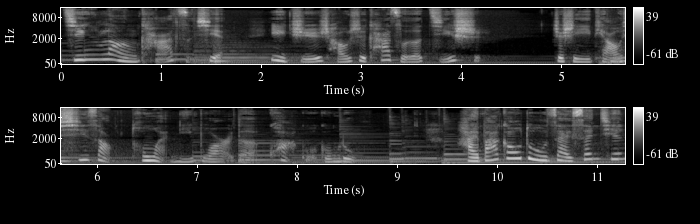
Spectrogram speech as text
经浪卡子县，一直朝日喀则疾驶。这是一条西藏通往尼泊尔的跨国公路，海拔高度在三千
